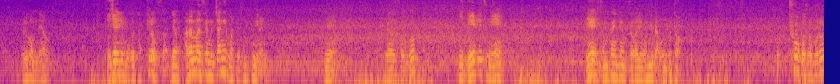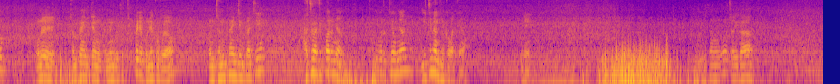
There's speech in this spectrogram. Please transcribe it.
별거 없네요. 디자인이 뭐고 다 필요 없어. 그냥 바람만 쐬면 짱인 것 같아요, 선풍기는. 예. 결국 이네 대 중에 예, 전파 인증 들어가려고 합니다. 오늘부터. 초고속으로 오늘 전파 인증 받는 곳에 특별히 보낼 거고요. 그럼 전파 인증까지 아주 아주 빠르면 특급으로 태우면 2주면 될 것 같아요. 예. 이상으로 저희가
